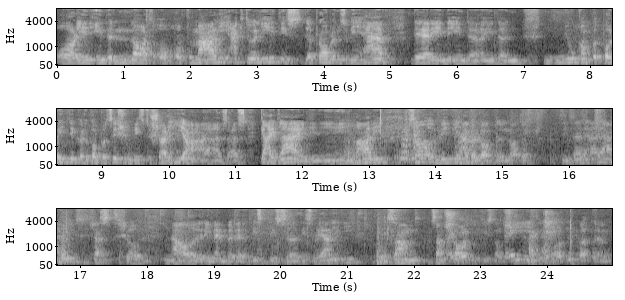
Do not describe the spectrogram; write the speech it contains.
or in, in the north of, of Mali, actually, this, the problems we have there in, in, the, in the new comp political composition with the Sharia as, as guideline in, in Mali. So we, we have a lot, a lot of things. And I, I would just show now, uh, remember uh, this, this, uh, this reality. Some, some short, it is not she, it's important, but um,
